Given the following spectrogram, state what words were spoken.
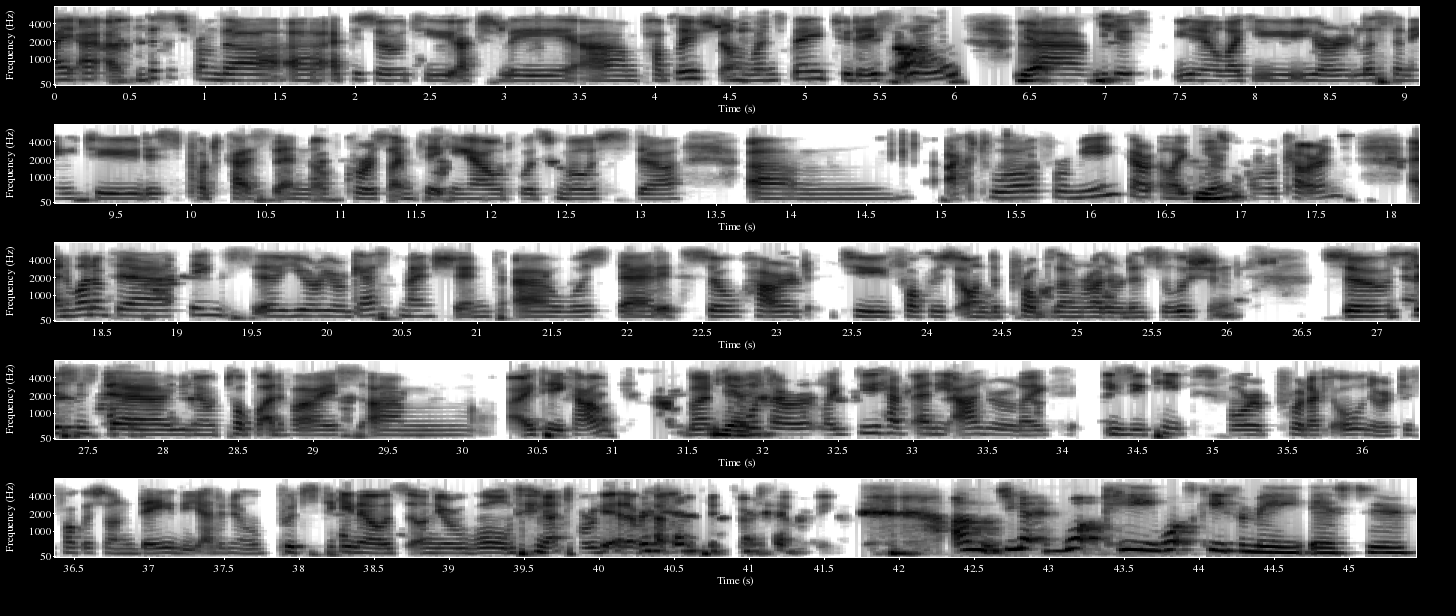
I, I, this is from the uh, episode you actually um, published on Wednesday, two days ago. Yeah. Uh, because you know, like you, you're listening to this podcast, and of course, I'm taking out what's most uh, um, actual for me, like yeah. more current. And one of the things uh, your your guest mentioned uh, was that it's so hard to focus on the problem rather than solution. So this is the you know top advice um, I take out. But Yeah. what are like? Do you have any other like easy tips for product owner to focus on daily? I don't know, put sticky notes on your wall to not forget about it or something. Um, do you know what key? What's key for me is to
